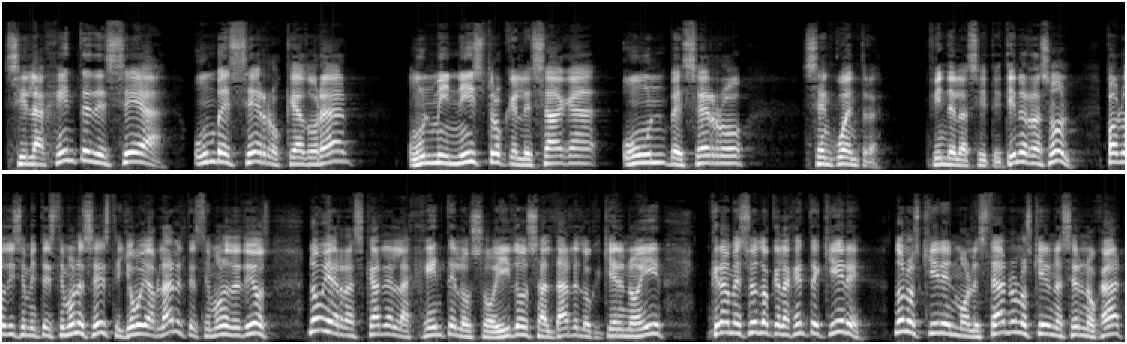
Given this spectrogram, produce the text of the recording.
Si la gente desea un becerro que adorar, un ministro que les haga un becerro se encuentra. Fin de la cita. Y tiene razón. Pablo dice, mi testimonio es este, yo voy a hablar el testimonio de Dios. No voy a rascarle a la gente los oídos al darles lo que quieren oír. Créame, eso es lo que la gente quiere. No los quieren molestar, no los quieren hacer enojar.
